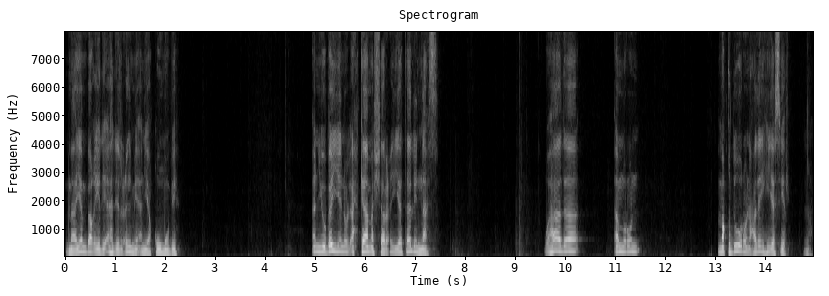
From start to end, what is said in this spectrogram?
ما ينبغي لأهل العلم أن يقوموا به. أن يبينوا الأحكام الشرعية للناس. وهذا أمر مقدور عليه يسير. نعم.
